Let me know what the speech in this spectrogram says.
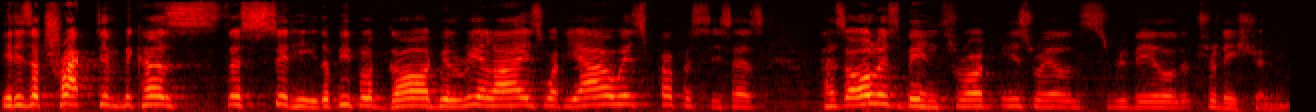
It is attractive because this city, the people of God, will realize what Yahweh's purpose is, has, has always been throughout Israel's revealed tradition.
